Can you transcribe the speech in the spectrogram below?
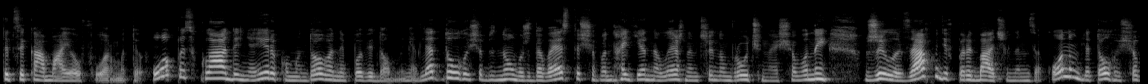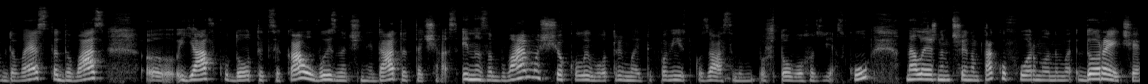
ТЦК має оформити опис вкладення і рекомендоване повідомлення для того, щоб знову ж довести, що вона є належним чином врученою, що вони вжили заходів, передбаченим законом, для того, щоб довести до вас е, явку до ТЦК у визначений дату та час. І не забуваємо, що коли ви отримаєте повістку засобами поштового зв'язку належним чином, так оформленими. До речі,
